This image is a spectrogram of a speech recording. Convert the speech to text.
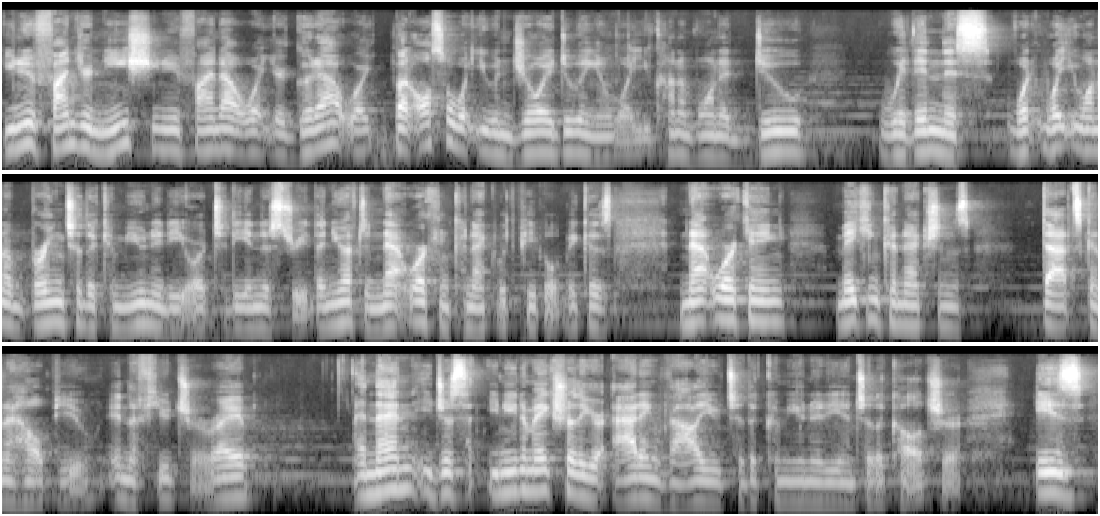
you need to find your niche. You need to find out what you're good at, what, but also what you enjoy doing and what you kind of want to do within this, what, what you want to bring to the community or to the industry. Then you have to network and connect with people because networking, making connections, that's going to help you in the future, right? And then you just you need to make sure that you're adding value to the community and to the culture. Is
